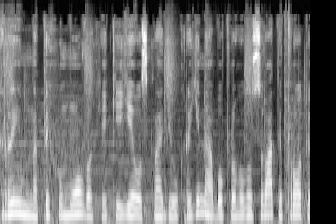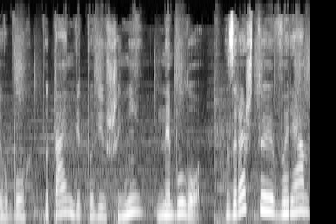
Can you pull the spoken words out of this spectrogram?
Крим на тих умовах, які є у складі України, або проголосувати проти обох питань, відповівши ні, не було. Зрештою, варіант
